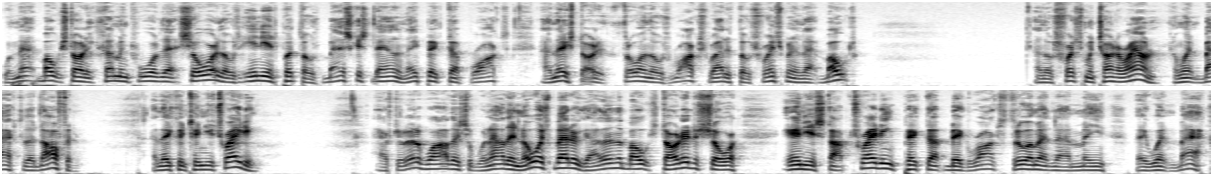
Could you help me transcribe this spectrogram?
when that boat started coming toward that shore, those Indians put those baskets down and they picked up rocks and they started throwing those rocks right at those Frenchmen in that boat. And those Frenchmen turned around and went back to the Dolphin. And they continued trading. After a little while, they said, Well, now they know it's better. Got in the boat, started ashore, Indians stopped trading, picked up big rocks, threw them at them. I mean, they went back.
